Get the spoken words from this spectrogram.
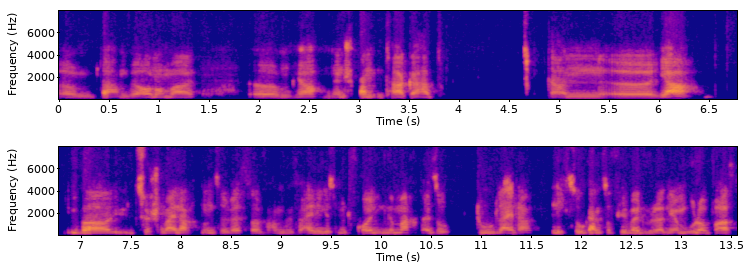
Ähm, da haben wir auch nochmal ähm, ja, einen entspannten Tag gehabt. Dann, äh, ja, über zwischen Weihnachten und Silvester haben wir einiges mit Freunden gemacht. Also du leider nicht so ganz so viel, weil du dann ja im Urlaub warst.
